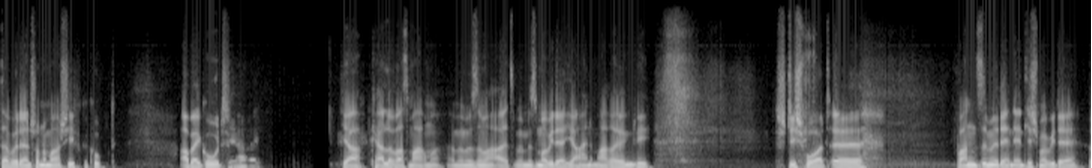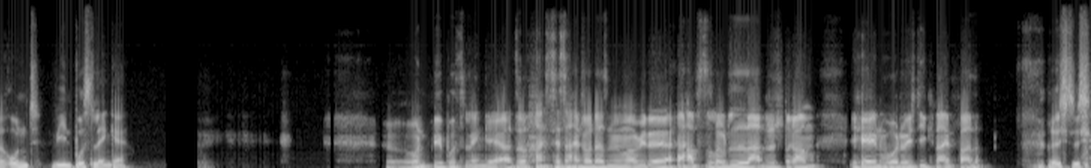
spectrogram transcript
da wird dann schon nochmal schief geguckt. Aber gut. Ja. Ja, Kerle, was machen wir? Wir müssen mal, also wir müssen mal wieder hier eine machen irgendwie. Stichwort. Äh, wann sind wir denn endlich mal wieder rund wie ein Buslenker? Rund wie Buslänge. Also heißt das einfach, dass wir mal wieder absolut ladestramm irgendwo durch die Kneipe fallen? Richtig.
